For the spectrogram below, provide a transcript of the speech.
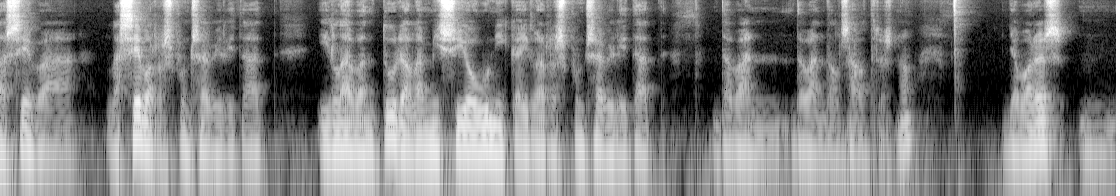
la seva, la seva responsabilitat i l'aventura, la missió única i la responsabilitat davant, davant dels altres. No? Llavors, mm,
